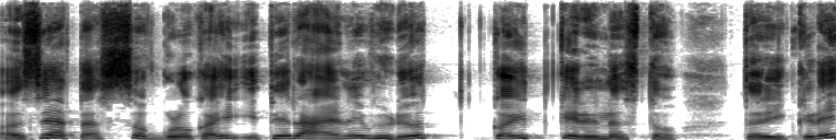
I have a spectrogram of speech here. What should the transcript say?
असे आता सगळं काही इथे रायाने व्हिडिओ कैद केलेलं असतं. तर इकडे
